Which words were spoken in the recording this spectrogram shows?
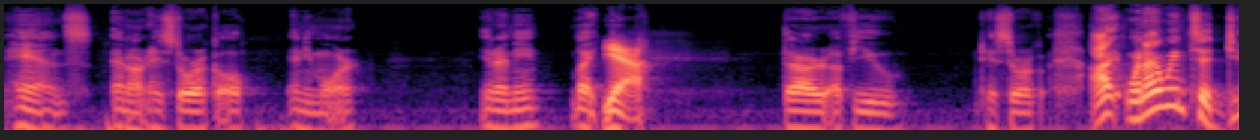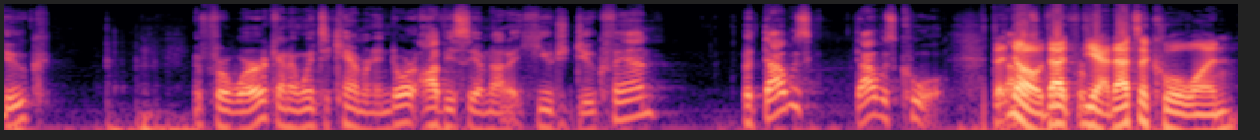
hands and aren't historical anymore. You know what I mean? Like Yeah, there are a few historical. I when I went to Duke for work and I went to Cameron Indoor. Obviously, I'm not a huge Duke fan, but that was that was cool. That- That no, was cool that yeah, that's a cool one.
